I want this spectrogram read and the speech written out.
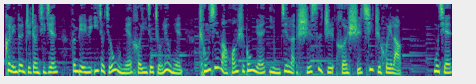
克林顿执政期间，分别于1995年和1996年。重新往黄石公园引进了十四只和十七只灰狼，目前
